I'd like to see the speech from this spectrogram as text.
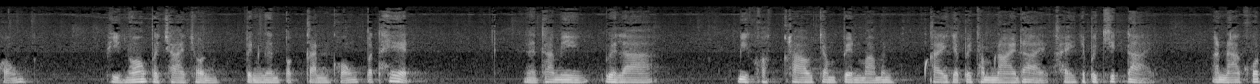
ของพี่น้องประชาชน เป็นเงินประกันของประเทศถ้ามีเวลามีคราวจำเป็นมามันใครจะไปทำนายได้ ใครจะไปคิดได้ อนาคต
